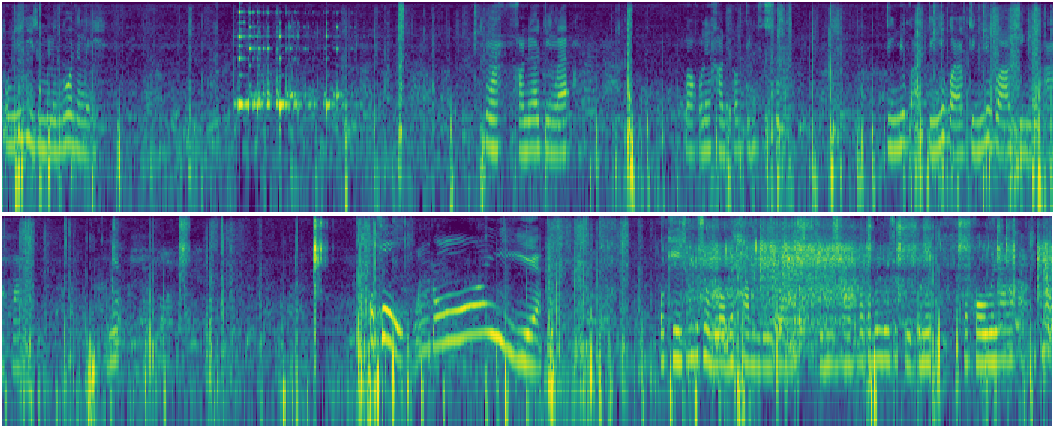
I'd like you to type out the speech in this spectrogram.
ตรงนี้ดีทำไมเราโง่จังเลย มาคราวนี้เอาจริงแล้ว บอกเลยคราวนี้เอาจริงสุดๆจริงยิ่งกว่าจริงยิ่งกว่าจริงยิ่งกว่าจริงอะมาคราวนี้โอ้โหไม่ได้โอเคท่านผู้ชมเราไปทำดูกันคลิปนะครับมันจะไม่รู้สกิลเป็นไงแต่พอเวลาเราอัดคลิปเนี่ย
